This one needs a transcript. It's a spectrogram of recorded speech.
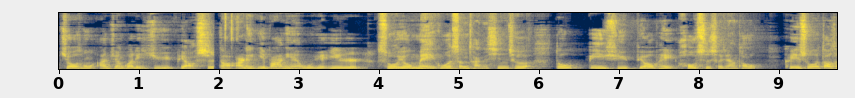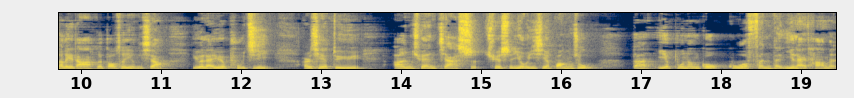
交通安全管理局表示，到二零一八年五月一日，所有美国生产的新车都必须标配后视摄像头。可以说，倒车雷达和倒车影像越来越普及，而且对于安全驾驶确实有一些帮助，但也不能够过分的依赖它们。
